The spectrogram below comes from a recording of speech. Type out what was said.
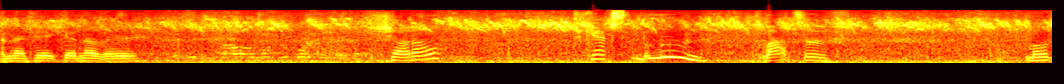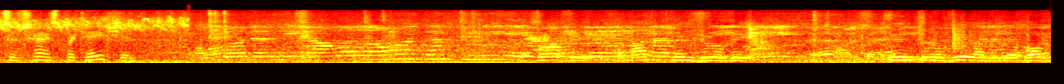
and then take another shuttle to catch the balloon. Lots of modes of transportation. صافي معك اثنين جلوفين اثنين جلوفين لانه بفضل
